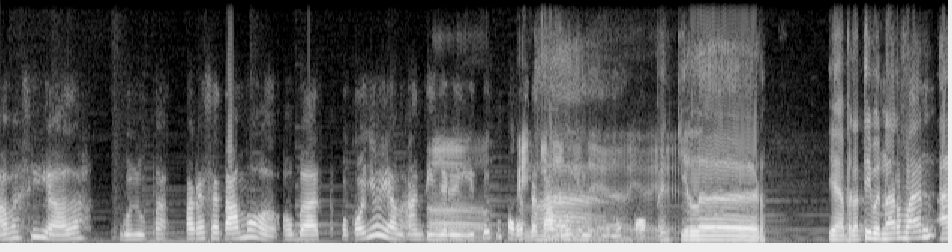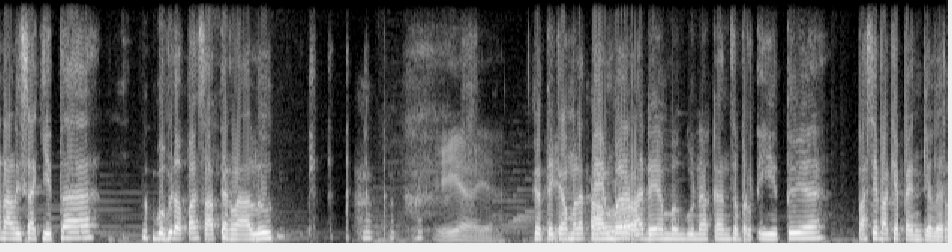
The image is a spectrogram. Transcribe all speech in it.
Apa sih ya Allah gue lupa paracetamol obat pokoknya yang anti nyeri Oh, gitu tuh paracetamol painkiller gitu gitu ya, sama iya. Painkiller. Ya berarti benar Van analisa kita beberapa saat yang lalu Iya, iya. ketika Iya. melihat Kalau- member ada yang menggunakan seperti itu ya pasti pakai painkiller.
